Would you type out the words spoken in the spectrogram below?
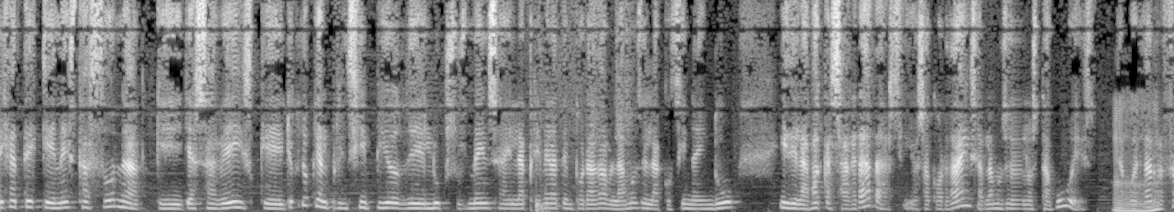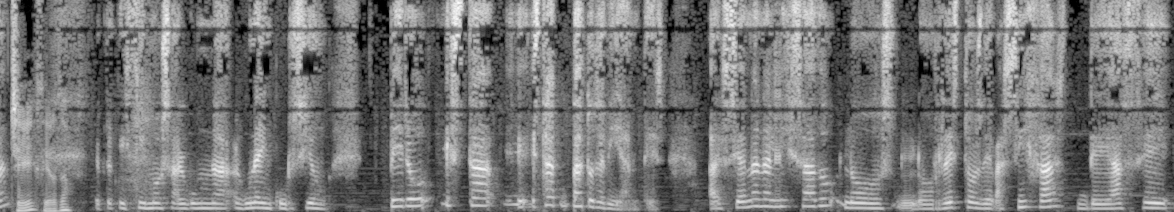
Fíjate que en esta zona, que ya sabéis que yo creo que al principio de Luxus Mensa, en la primera temporada, hablamos de la cocina hindú y de la vaca sagrada, si os acordáis, hablamos de los tabúes. ¿Te acuerdas, Rafa? Sí, cierto. Yo creo que hicimos alguna, alguna incursión. Pero esta, esta va todavía antes. Ah, Se han analizado los, los restos de vasijas de hace,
